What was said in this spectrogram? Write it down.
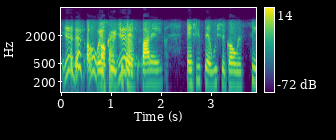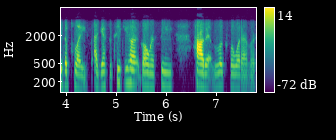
yeah. That's always okay, good. she Yes. said spa day, and she said we should go and see the place. I guess the Tiki Hut. Go and see how that looks or whatever.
